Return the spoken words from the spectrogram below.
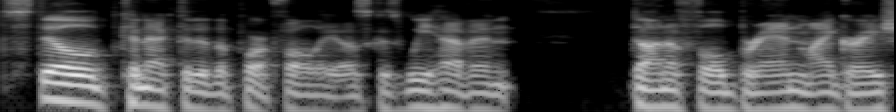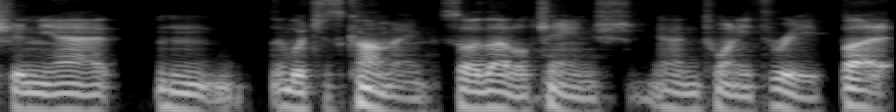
still connected to the portfolios because we haven't done a full brand migration yet, which is coming. So that'll change in 23. But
